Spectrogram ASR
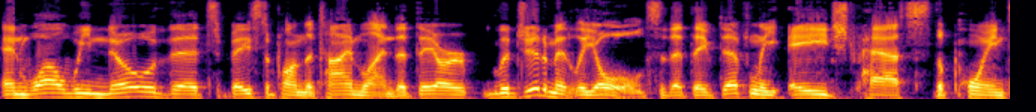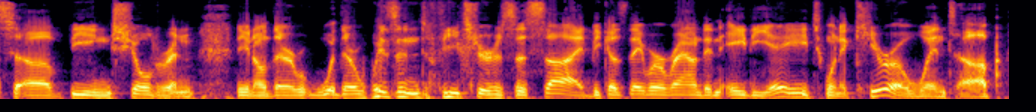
And while we know that based upon the timeline that they are legitimately old, so that they've definitely aged past the point of being children, you know, their their wizened features aside because they were around in 88 when Akira went up,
